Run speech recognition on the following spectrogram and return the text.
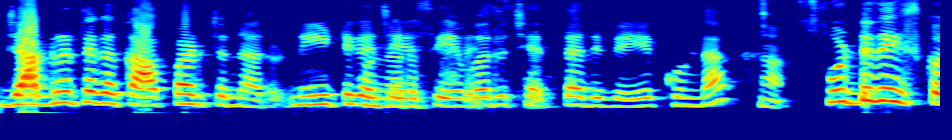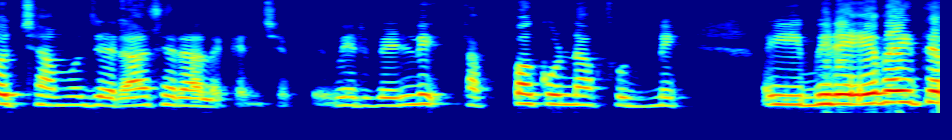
జాగ్రత్తగా కాపాడుతున్నారు నీట్గా చేసి ఎవరు. చెత్త అది వేయకుండా. ఫుడ్ తీసుకొచ్చాము జరాచరాలకి అని చెప్పి మీరు వెళ్ళి తప్పకుండా ఫుడ్ని ఈ మీరు ఏవైతే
